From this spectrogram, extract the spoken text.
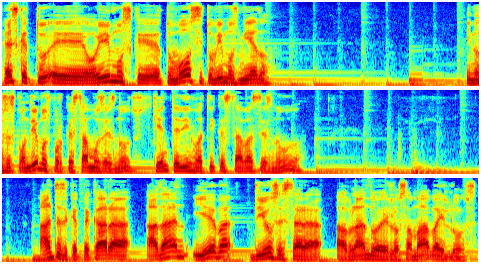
Es que tú, eh, oímos que tu voz y tuvimos miedo. Y nos escondimos porque estamos desnudos. ¿Quién te dijo a ti que estabas desnudo? Antes de que pecara Adán y Eva, Dios estaba hablando, Él los amaba y los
